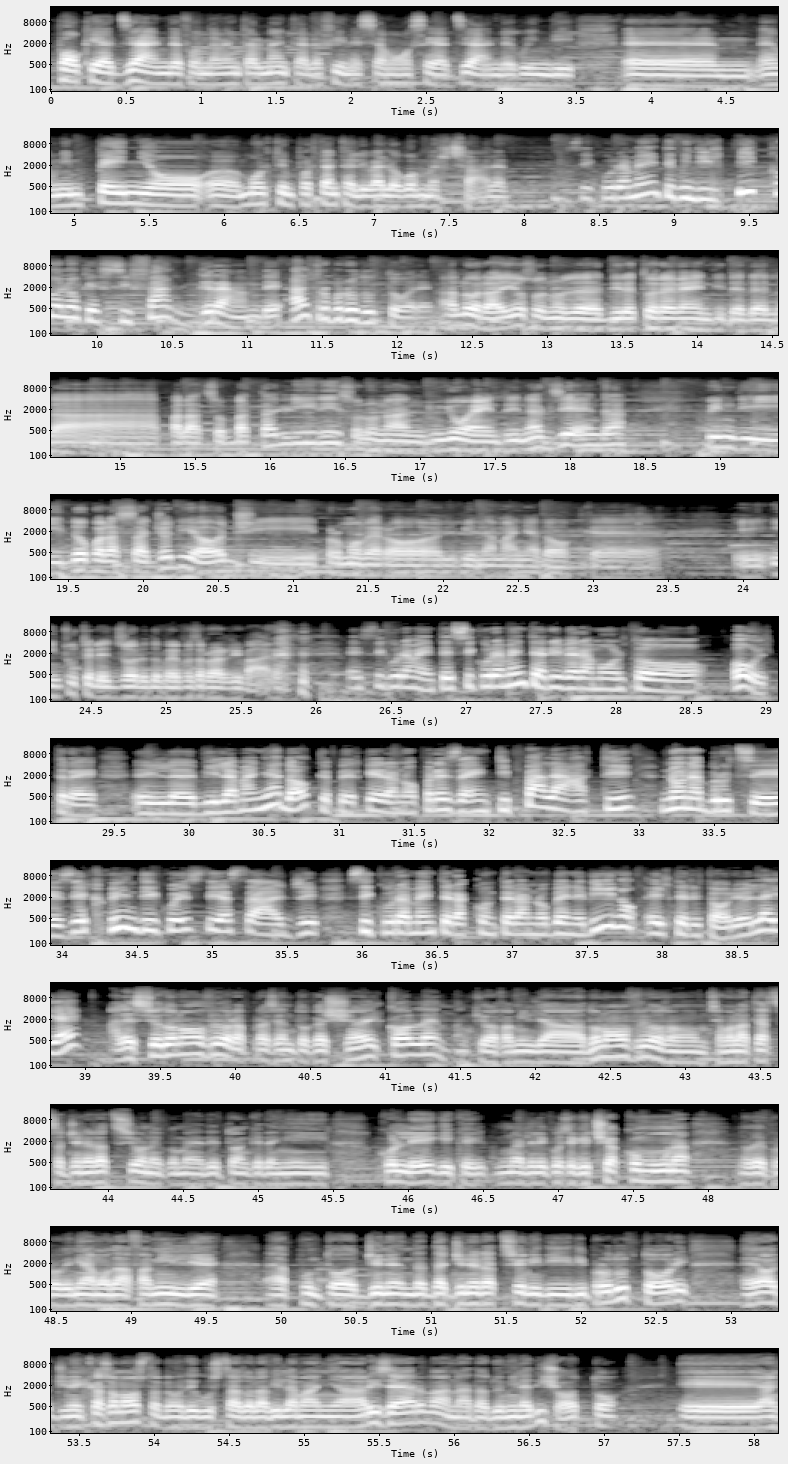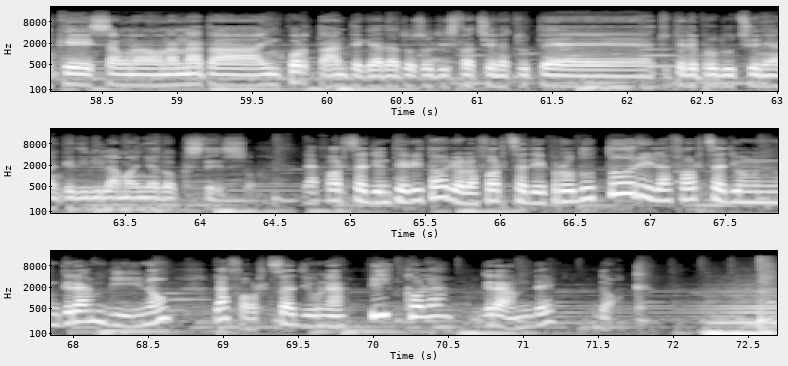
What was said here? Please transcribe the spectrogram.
poche aziende, fondamentalmente alla fine siamo sei aziende, quindi ehm, è un impegno eh, molto importante a livello commerciale. Sicuramente, quindi il piccolo che si fa grande. Altro produttore? Allora, io sono il direttore vendite del Palazzo Battaglini, sono una new entry in azienda, quindi dopo l'assaggio di oggi promuoverò il Villa Magna Doc in tutte le zone dove potrò arrivare. E sicuramente, sicuramente arriverà molto oltre il Villa Magna Doc perché erano presenti palati non abruzzesi e quindi questi assaggi sicuramente racconteranno bene vino e il territorio. E lei è? Alessio Donofrio, rappresento Cascina del Colle, anche io la famiglia Donofrio, siamo la terza generazione come detto anche dai miei colleghi, che una delle cose che ci accomuna, dove proveniamo da famiglie eh, appunto da generazioni di, di produttori e oggi nel caso nostro abbiamo degustato la Villa Magna Riserva, nata 2018 e anche essa una, un'annata importante che ha dato soddisfazione a tutte, a tutte, le produzioni anche di Villa Magna Doc stesso. La forza di un territorio, la forza dei produttori, la forza di un gran vino, la forza di una piccola grande doc.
